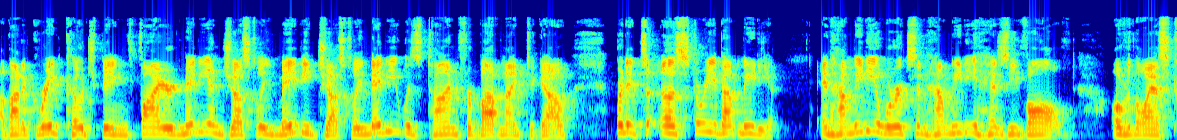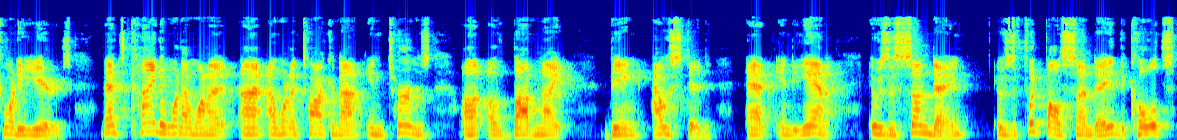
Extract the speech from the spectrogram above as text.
about a great coach being fired, maybe unjustly, maybe justly. Maybe it was time for Bob Knight to go, but it's a story about media and how media works and how media has evolved over the last 20 years. That's kind of what I want to uh, I want to talk about in terms uh, of Bob Knight being ousted at Indiana. It was a Sunday. It was a football Sunday. The Colts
